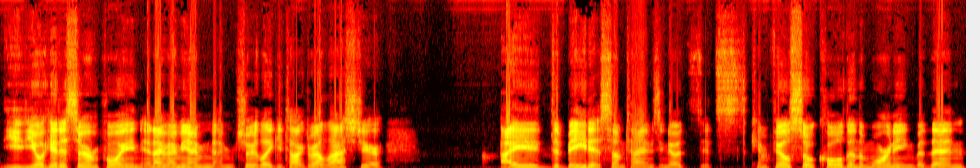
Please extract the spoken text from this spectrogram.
you, you'll hit a certain point, and I, I mean, I'm, I'm sure, like you talked about last year. I debate it sometimes. You know, it's, it's can feel so cold in the morning, but then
